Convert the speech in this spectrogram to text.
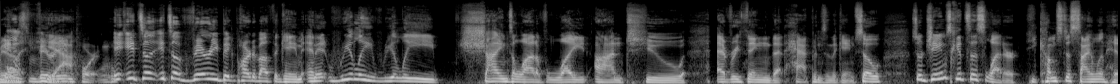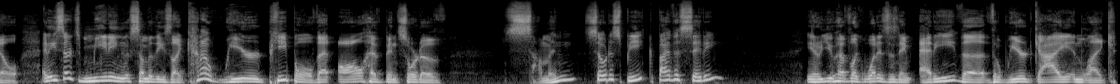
Yeah. It's very Yeah. important. It- It's a it's a very big part about the game, and it really really shines a lot of light onto everything that happens in the game. So so James gets this letter. He comes to Silent Hill, and he starts meeting some of these like kind of weird people that all have been sort of summoned, so to speak, by the city. You know, you have like what is his name, Eddie, the the weird guy in like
